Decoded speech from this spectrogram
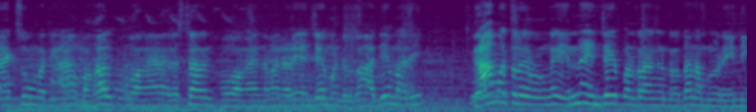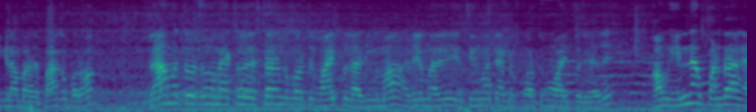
மேக்ஸிமம் பார்த்தீங்கன்னா மஹால் போவாங்க ரெஸ்டாரண்ட் போவாங்க இந்த மாதிரி நிறைய என்ஜாய்மெண்ட் இருக்கும். அதே மாதிரி கிராமத்தில் இருக்கிறவங்க என்ன என்ஜாய் பண்ணுறாங்கன்றது தான் நம்மளுடைய இன்றைக்கி நம்ம அதை பார்க்க போகிறோம் கிராமத்தில் இருக்கிறவங்க மேக்ஸிமம் ரெஸ்டாரண்ட் போகிறதுக்கு வாய்ப்பு இல்லை அதிகமாக அதே மாதிரி சினிமா தேட்டருக்கு போகிறதுக்கும் வாய்ப்பு கிடையாது. அவங்க என்ன பண்ணுறாங்க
